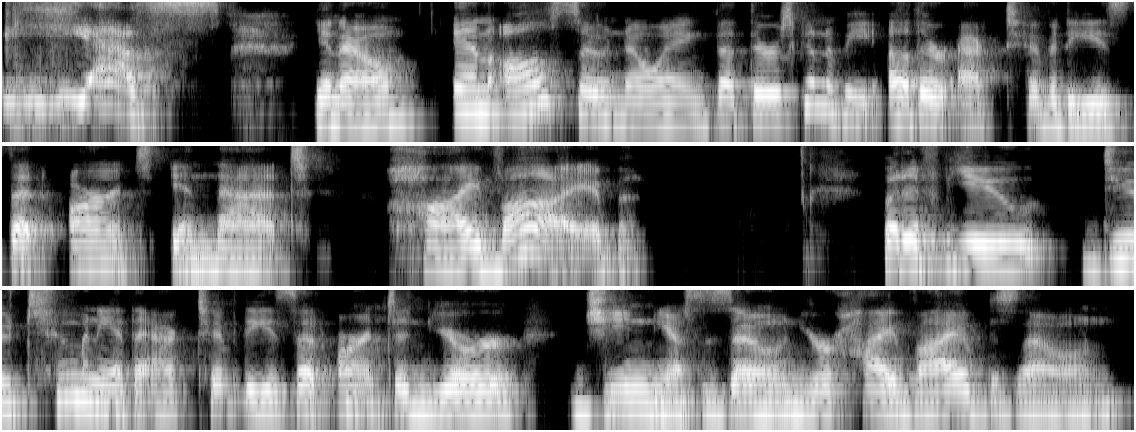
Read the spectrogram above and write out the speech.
yes you know, and also knowing that there's going to be other activities that aren't in that high vibe. But if you do too many of the activities that aren't in your genius zone, your high vibe zone,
